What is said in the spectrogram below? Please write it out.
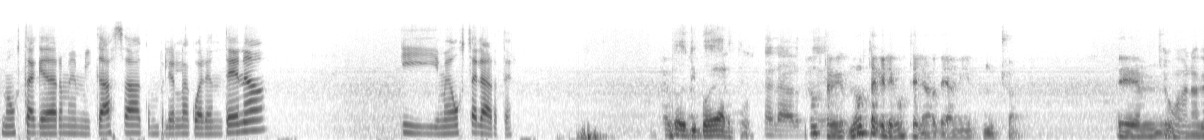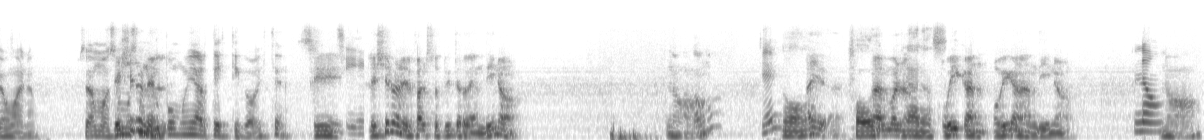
Me gusta quedarme en mi casa a cumplir la cuarentena. Y me gusta el arte. Me Todo tipo de arte. Me gusta el arte. Me gusta, que, me gusta que les guste el arte a mí mucho. Em, Qué bueno, qué bueno. Somos, somos un ¿Leyeron el- grupo muy artístico, ¿viste? sí. Sí. ¿Leyeron el falso Twitter de Andino? No. ¿Cómo? ¿Qué? No, Ay, favor, ah, bueno, nanas. ubican, ubican a Andino. No, No.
